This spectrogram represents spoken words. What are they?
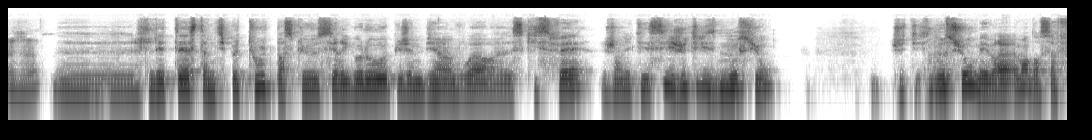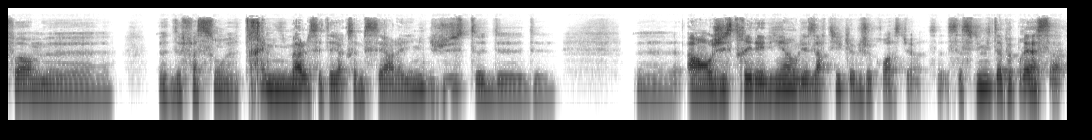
Mm-hmm. je les teste un petit peu toutes parce que c'est rigolo et puis j'aime bien voir ce qui se fait. J'en utilise, si j'utilise Notion, j'utilise Notion, mais vraiment dans sa forme de façon euh, très minimale, c'est-à-dire que ça me sert à la limite juste de, euh, à enregistrer les liens ou les articles que je croise. Ça, se limite à peu près à ça.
